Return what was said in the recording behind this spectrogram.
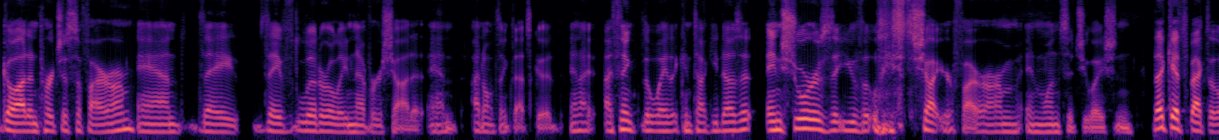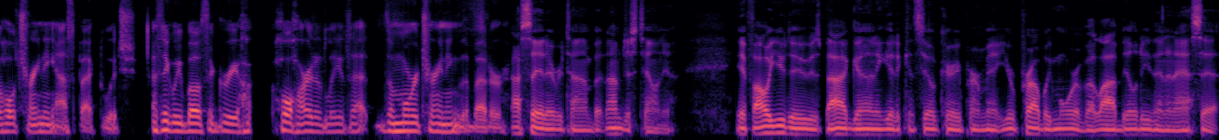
go out and purchase a firearm and they they've literally never shot it. And I don't think that's good. And I, I think the way that Kentucky does it ensures that you've at least shot your firearm in one situation that gets back to the whole training aspect, which I think we both agree wholeheartedly that the more training, the better. I say it every time, but I'm just telling you. If all you do is buy a gun and get a concealed carry permit, you're probably more of a liability than an asset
